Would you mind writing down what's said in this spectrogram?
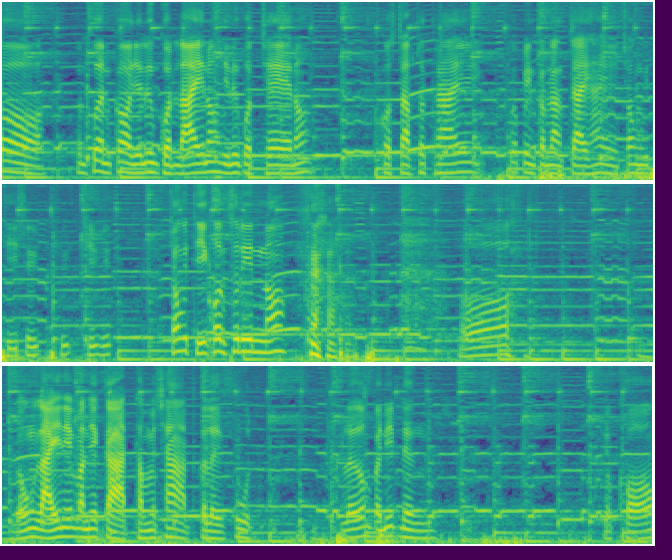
ก็เพื่อนๆก็อย่าลืมกดไลค์เนาะอย่าลืมกดแชร์เนาะกด subscribe เพื่อเป็นกำลังใจให้ช่องวิถีชีวิตช่องวิถีคนสุรินเนาะโอ้ หลงไหลในบรรยากาศธรรมชาติก็เลยพูดเริ่มไปนิดนึงเจ้าของ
